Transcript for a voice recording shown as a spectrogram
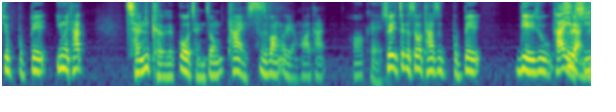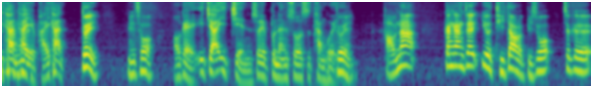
就不被，因为它成壳的过程中，它也释放二氧化碳。OK，所以这个时候它是不被列入。它也吸碳，它也排碳。对，没错。OK，一加一减，所以不能说是碳汇。对，好，那刚刚在又提到了，比如说这个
